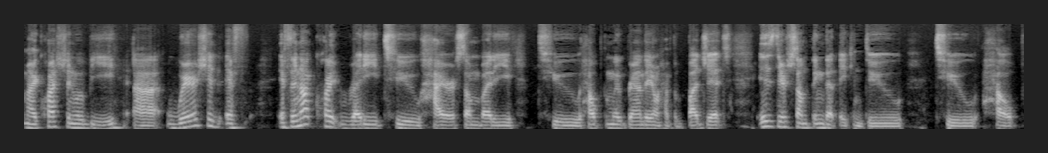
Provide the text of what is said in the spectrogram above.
my question would be uh, where should if if they're not quite ready to hire somebody to help them with brand, they don't have the budget, is there something that they can do to help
